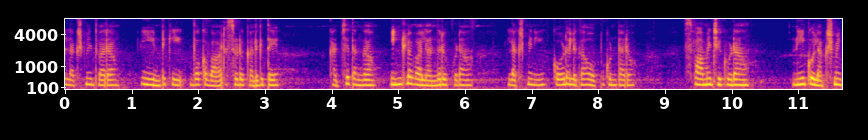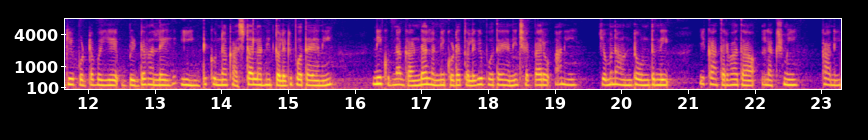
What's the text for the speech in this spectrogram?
లక్ష్మి ద్వారా ఈ ఇంటికి ఒక వారసుడు కలిగితే ఖచ్చితంగా ఇంట్లో వాళ్ళందరూ కూడా లక్ష్మిని కోడలుగా ఒప్పుకుంటారు. స్వామీజీ కూడా నీకు లక్ష్మికి పుట్టబోయే బిడ్డ వల్లే ఈ ఇంటికి ఉన్న కష్టాలన్నీ తొలగిపోతాయని నీకున్న గండాలన్నీ కూడా తొలగిపోతాయని చెప్పారు అని యమున అంటూ ఉంటుంది. ఇక తర్వాత లక్ష్మి కానీ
